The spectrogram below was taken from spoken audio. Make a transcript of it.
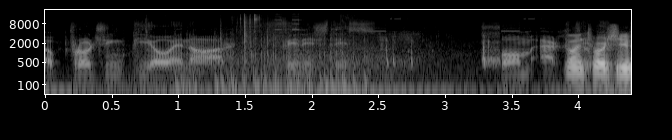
Approaching PONR. Finish this. Bomb active. Going towards you.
